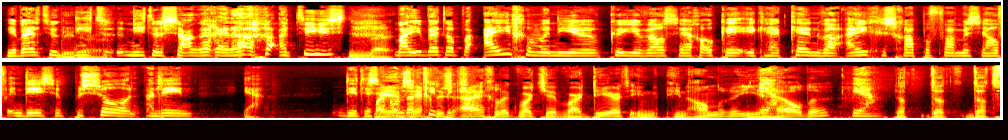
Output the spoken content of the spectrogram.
je bent natuurlijk niet, niet een zanger en een artiest. Nee. Maar je bent op een eigen manier, kun je wel zeggen: Oké, ik herken wel eigenschappen van mezelf in deze persoon. Alleen, ja, dit is Maar een jij ander zegt dus eigenlijk wat je waardeert in, in anderen, in je Ja. helden. Ja. Dat, dat, dat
